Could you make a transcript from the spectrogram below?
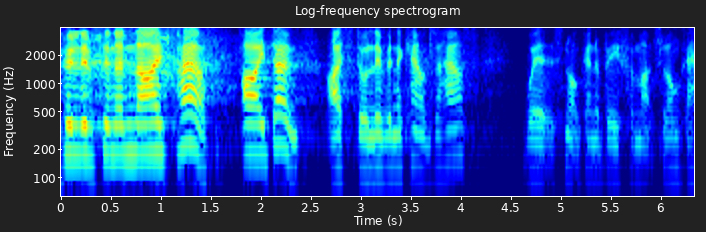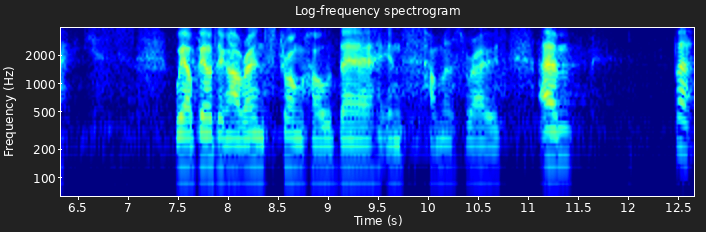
who lives in a nice house. I don't. I still live in a council house where it's not going to be for much longer. Yes. We are building our own stronghold there in Somers Road. Um, but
